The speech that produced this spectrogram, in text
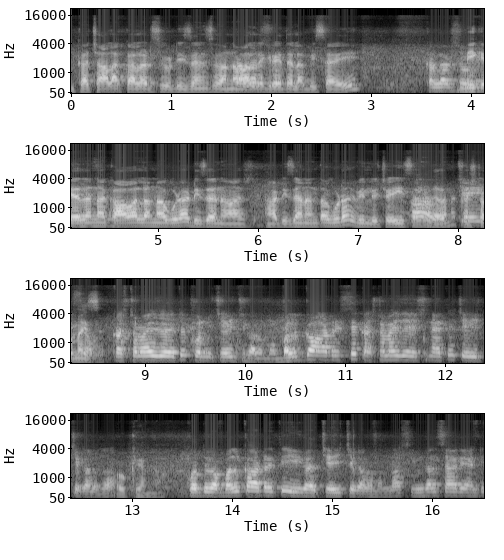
ఇంకా చాలా కలర్స్ డిజైన్స్ అన్న వాళ్ళ దగ్గర అయితే లభిస్తాయి. కలర్స్ మీకు ఏదైనా కావాలన్నా కూడా డిజైన్ ఆ డిజైన్ అంతా కూడా వీళ్ళు చేయిస్తారు. కదా కస్టమైజ్ కస్టమైజ్ అయితే కొన్ని చేయించగలము. బల్క్ ఆర్డర్ ఇస్తే కస్టమైజేషన్ అయితే చేయించగలము. ఓకే అన్న. కొద్దిగా బల్క్ ఆర్డర్ అయితే ఇక చేయించగలమన్నా సింగిల్ సారీ అంటే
